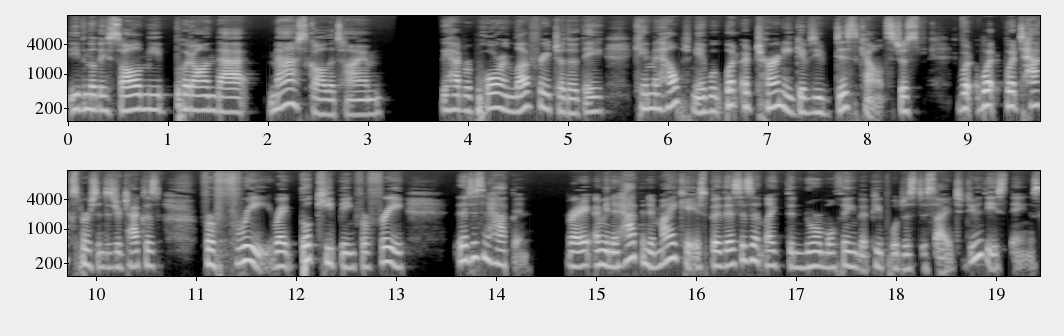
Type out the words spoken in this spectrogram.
even though they saw me put on that mask all the time, we had rapport and love for each other. They came and helped me. What attorney gives you discounts? Just what what what tax person does your taxes for free, right? Bookkeeping for free. That doesn't happen, right? I mean, it happened in my case, but this isn't like the normal thing that people just decide to do these things.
